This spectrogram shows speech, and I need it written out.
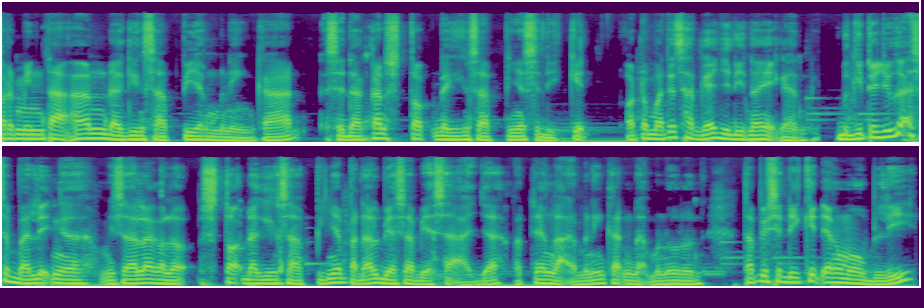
permintaan daging sapi yang meningkat sedangkan stok daging sapinya sedikit otomatis harganya jadi naik kan. Begitu juga sebaliknya, misalnya kalau stok daging sapinya padahal biasa-biasa aja, artinya nggak meningkat, nggak menurun. Tapi sedikit yang mau beli,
